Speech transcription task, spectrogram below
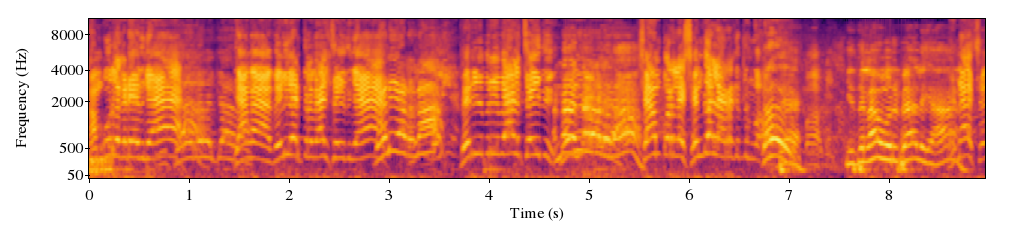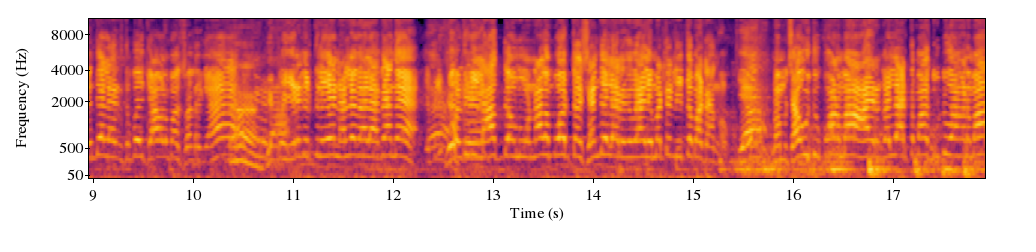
நம்ம ஊர்ல கிடையாதுங்க. ஏங்க வெளியிடத்துல வேலை செய்யுதுங்க? பெரிய பெரிய வேலை செய்யுது. அண்ணா என்ன வேலைடா சாம்பர்ல செங்கல் இறக்குதுங்க இதெல்லாம் ஒரு வேலையா? என்ன செங்கல் இறக்கு போய் கேவலமா சொல்றீங்க. இப்ப இருக்கிறதுலயே நல்ல வேலை எப்படி லாக்டவுன் ஒன்னாலும் போட்ட செங்கல் இறக்கு வேலையை மட்டும் நிறுத்த மாட்டாங்க? நம்ம சவுத்துக்கு போனோமா ஆயிரம் கல் அர்த்தமா துட்டு வாங்கணுமா?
